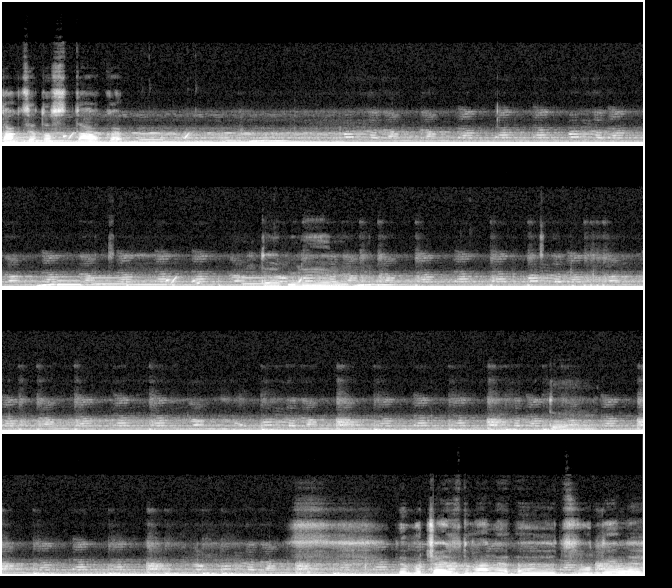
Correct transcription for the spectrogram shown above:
Так, це доставка. Та блін. Вибачаюсь, до мене е, дзвонили.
